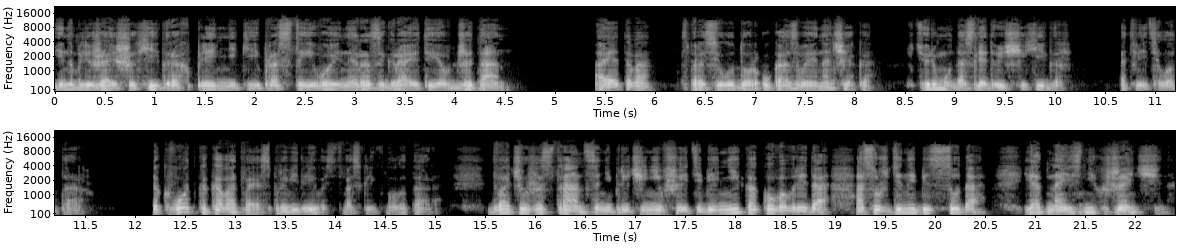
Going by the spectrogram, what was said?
и на ближайших играх пленники и простые воины разыграют ее в джетан. — А этого? — спросил Удор, указывая на Чека. — В тюрьму до следующих игр, — ответил Отар. — Так вот какова твоя справедливость, — воскликнула Тара. — Два чужестранца, не причинившие тебе никакого вреда, осуждены без суда, и одна из них — женщина.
